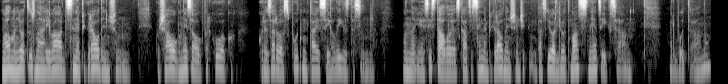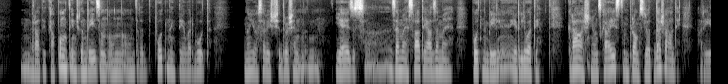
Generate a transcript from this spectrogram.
Un vēl man ļoti uzrunāja arī vārdi sinepju graudiņš, un, kurš aug un izaug par koku, kura zaros putni taisīja līgzdas. Un, un, ja es iztālojos, kāds ir sinepju graudiņš, viņš ir tāds ļoti, ļoti mazs, niecīgs, varbūt, nu, varētu būt kā punktiņš gandrīz, un, un, un tad putni tie var būt, nu, jo sevišķi droši vien Jēzus zemē, svētajā zemē, putni bija, ir ļoti krāšņi un skaisti, un, protams, ļoti dažādi, arī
